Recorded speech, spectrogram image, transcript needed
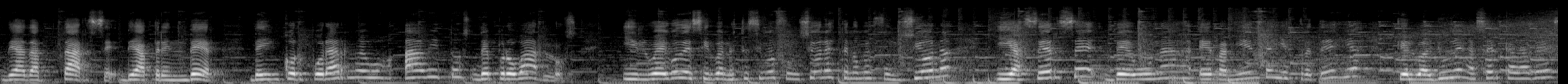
de adaptarse, de aprender, de incorporar nuevos hábitos, de probarlos y luego decir, bueno, este sí me funciona, este no me funciona y hacerse de unas herramientas y estrategias que lo ayuden a ser cada vez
